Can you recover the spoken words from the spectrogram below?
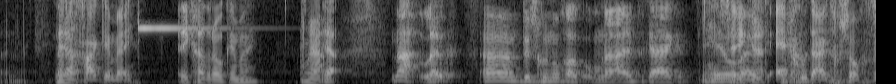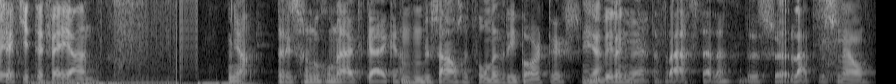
Feyenoord. Nou, Ja. Daar ga ik in mee. Ik ga er ook in mee. Ja. Ja. Nou, leuk. Ehm, dus genoeg ook om naar uit te kijken. Heel Zeker. leuk. Echt goed uitgezocht weer. Zet je tv aan. Ja, er is genoeg om naar uit te kijken. Mhm. De zaal zit vol met reporters. Ja. Die willen nu echt een vraag stellen. Dus eh, laten we snel,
